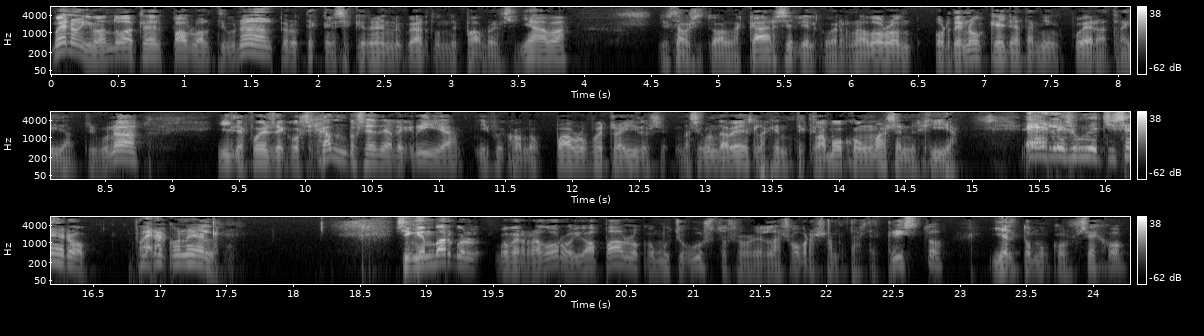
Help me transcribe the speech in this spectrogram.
Bueno, y mandó a traer Pablo al tribunal, pero Tecla se quedó en el lugar donde Pablo enseñaba. Estaba situado en la cárcel y el gobernador ordenó que ella también fuera traída al tribunal. Y ella fue regocijándose de alegría, y fue cuando Pablo fue traído la segunda vez, la gente clamó con más energía. ¡Él es un hechicero! ¡Fuera con él! Sin embargo, el gobernador oyó a Pablo con mucho gusto sobre las obras santas de Cristo, y él tomó consejo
